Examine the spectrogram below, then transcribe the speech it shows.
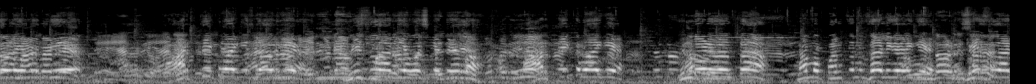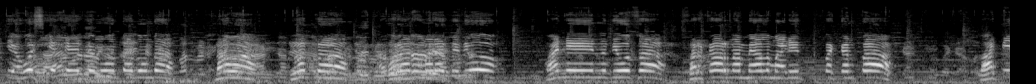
ಸಾಕಷ್ಟು ಆರ್ಥಿಕವಾಗಿ ಮೀಸಲಾತಿ ಅವಶ್ಯಕತೆ ಇಲ್ಲ. ಆರ್ಥಿಕವಾಗಿ ಹಿಂದುಳಿದಂತ ನಮ್ಮ ಪಂಚಮಸಾಲಿಗಳಿಗೆ ಮೀಸಲಾತಿ ಅವಶ್ಯಕತೆ ಐತೆ ಅನ್ನುವಂಥದ್ದೊಂದು ನಾವು ಇವತ್ತ ಹೋರಾಟ ಮಾಡತ್ತಿದ್ದೀವಿ ಇನ್ನು ದಿವಸ ಸರ್ಕಾರ ನಮ್ಮ ಮೇಲೆ ಮಾಡಿರ್ತಕ್ಕಂಥ ಲಾಠಿ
